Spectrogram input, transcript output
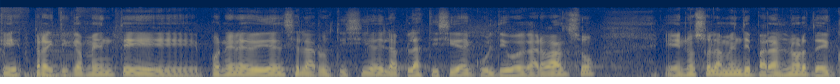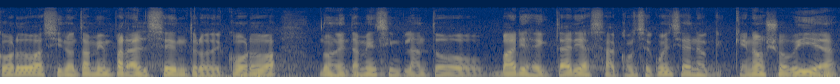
es prácticamente poner en evidencia la rusticidad y la plasticidad del cultivo de garbanzo, eh, no solamente para el norte de Córdoba, sino también para el centro de Córdoba, donde también se implantó varias hectáreas a consecuencia de que no llovía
